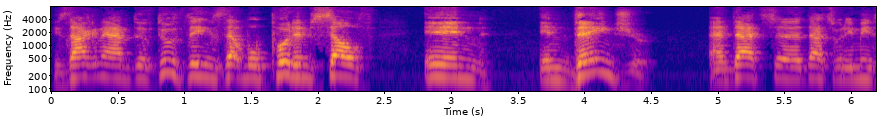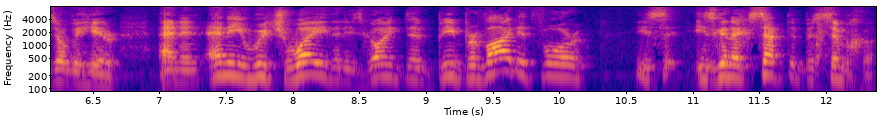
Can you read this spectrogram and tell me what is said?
He's not going to have to do things that will put himself in in danger. And that's uh, that's what he means over here. And in any which way that he's going to be provided for, he's he's going to accept it besimcha.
